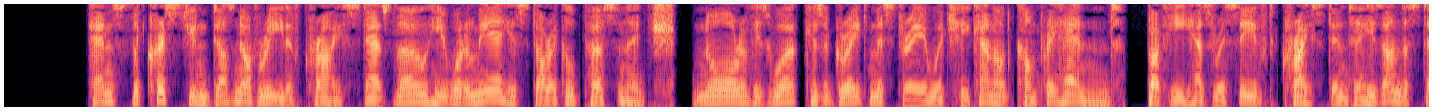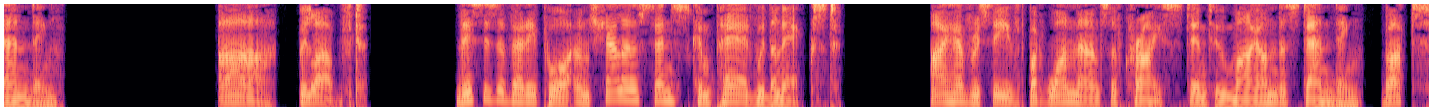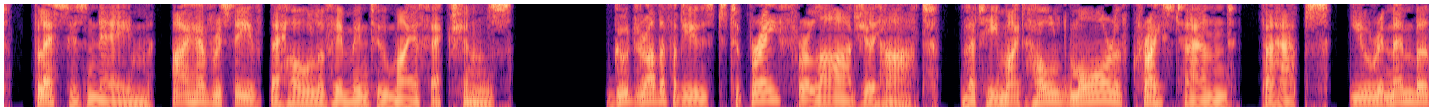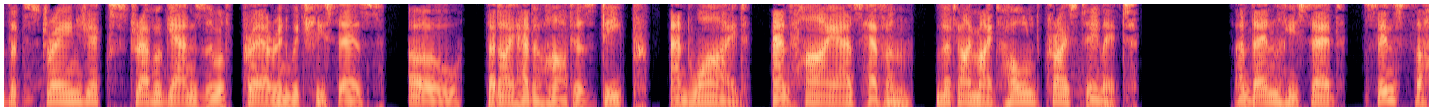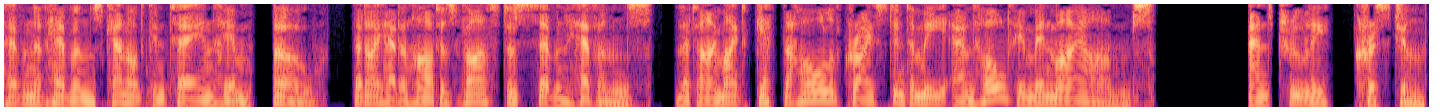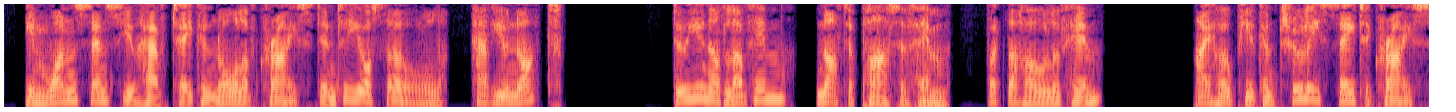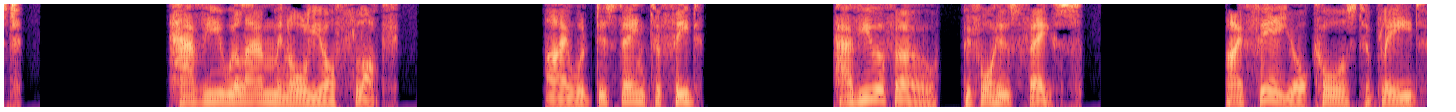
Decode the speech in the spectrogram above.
Hence the Christian does not read of Christ as though he were a mere historical personage, nor of his work as a great mystery which he cannot comprehend, but he has received Christ into his understanding. Ah, beloved. This is a very poor and shallow sense compared with the next. I have received but one ounce of Christ into my understanding, but, bless his name, I have received the whole of him into my affections. Good Rutherford used to pray for a larger heart, that he might hold more of Christ and, perhaps, you remember that strange extravaganza of prayer in which he says, Oh, that I had a heart as deep, and wide, and high as heaven, that I might hold Christ in it. And then he said, Since the heaven of heavens cannot contain him, oh, that I had a heart as vast as seven heavens, that I might get the whole of Christ into me and hold him in my arms. And truly, Christian, in one sense you have taken all of Christ into your soul. Have you not? Do you not love him, not a part of him, but the whole of him? I hope you can truly say to Christ, Have you a lamb in all your flock? I would disdain to feed. Have you a foe, before whose face? I fear your cause to plead.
